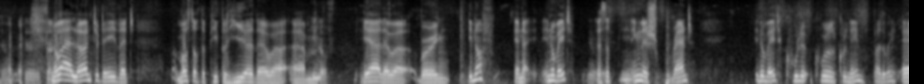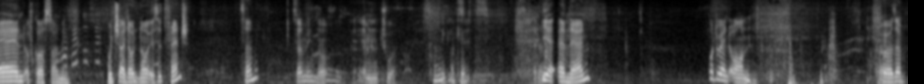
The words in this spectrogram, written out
Yeah, No, I learned today that most of the people here they were um, enough. Yeah, they were wearing enough Inov, in Innovate. That's an English brand. Innovate, cool, cool, cool name, by the way. And of course, Salming, which I don't know. Is it French? Salming? Something? No, I'm not sure. It's, okay. it's I don't know. Yeah, and then what went on? Further, um,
